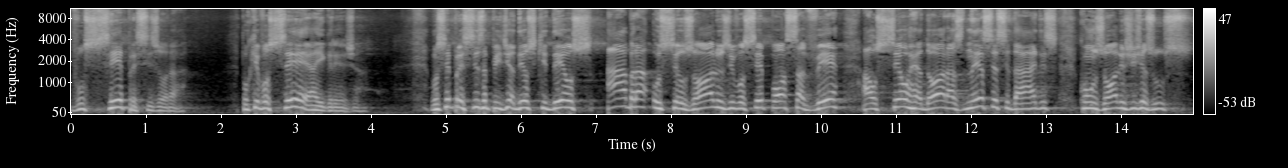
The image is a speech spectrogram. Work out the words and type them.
Você precisa orar. Porque você é a igreja. Você precisa pedir a Deus que Deus abra os seus olhos e você possa ver ao seu redor as necessidades com os olhos de Jesus.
